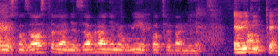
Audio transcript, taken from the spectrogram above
odnosno za ostavljanje zabranjenog nije potreban nijet. E vidite, e,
